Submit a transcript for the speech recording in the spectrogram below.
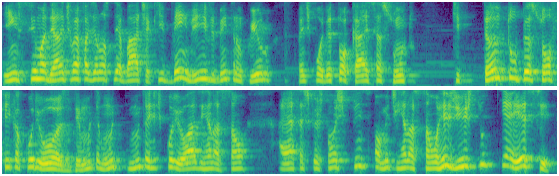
e em cima dela a gente vai fazer o nosso debate aqui, bem livre, bem tranquilo, para a gente poder tocar esse assunto que tanto o pessoal fica curioso. Tem muita, muita, muita gente curiosa em relação a essas questões, principalmente em relação ao registro, e é esse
